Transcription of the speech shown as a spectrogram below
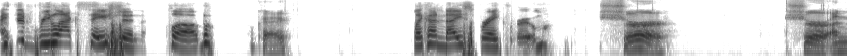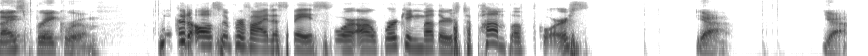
I said relaxation club, Okay, like a nice break room. sure, sure. A nice break room. We could also provide a space for our working mothers to pump, of course. Yeah, yeah,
